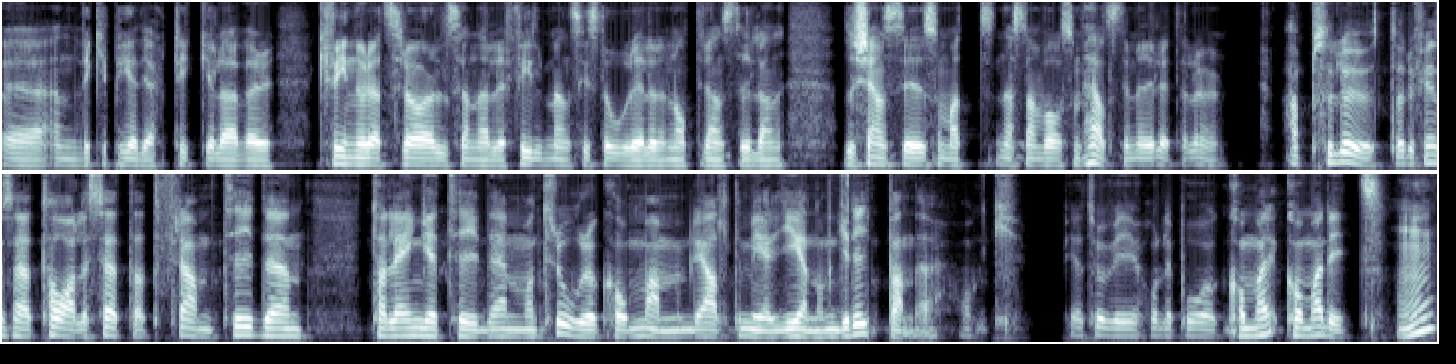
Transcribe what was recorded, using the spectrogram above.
eh en Wikipedia-artikel över kvinnorättsrörelsen eller filmens historia eller något i den stilen, då känns det som att nästan vad som helst är möjligt, eller hur? Absolut, och det finns här talesätt att framtiden tar längre tid än man tror att komma, men blir alltid mer genomgripande. Och jag tror vi håller på att komma, komma dit. Mm.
